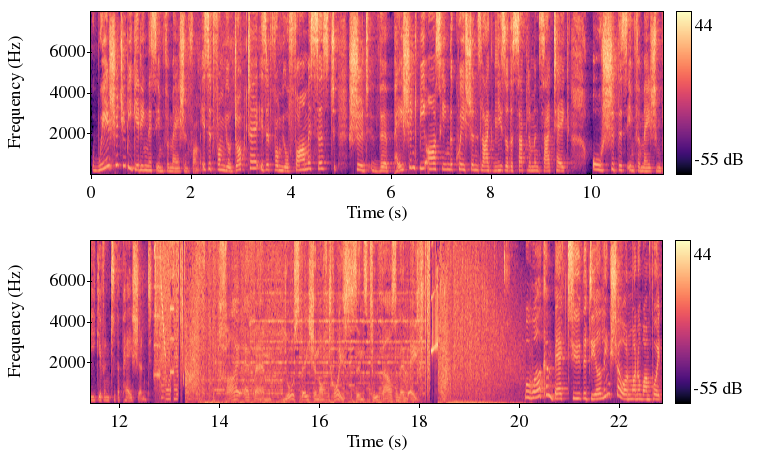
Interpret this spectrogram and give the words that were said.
where should you be getting this information from? Is it from your doctor? Is it from your pharmacist? Should the patient be asking the questions like these are the supplements I take? Or should this information be given to the patient? Chai FM, your station of choice since 2008. Well, welcome back to the Deal Link Show on 101.9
